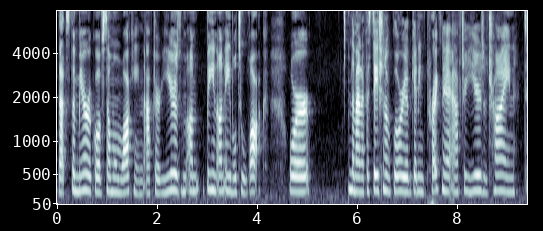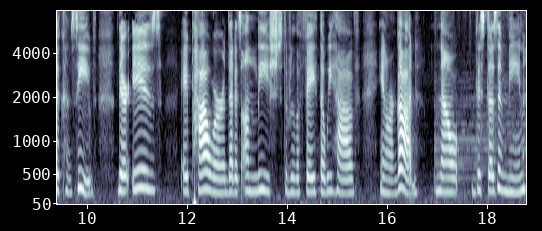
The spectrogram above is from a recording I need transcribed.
That's the miracle of someone walking after years un- being unable to walk, or the manifestation of glory of getting pregnant after years of trying to conceive. There is a power that is unleashed through the faith that we have in our God. Now, this doesn't mean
